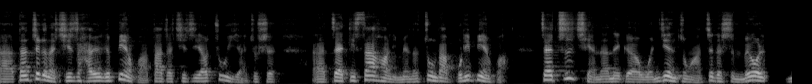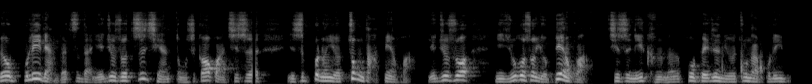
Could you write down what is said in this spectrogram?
呃，但这个呢，其实还有一个变化，大家其实要注意啊，就是呃，在第三行里面的重大不利变化，在之前的那个文件中啊，这个是没有没有不利两个字的，也就是说，之前董事高管其实你是不能有重大变化，也就是说，你如果说有变化，其实你可能会被认定为重大不利，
